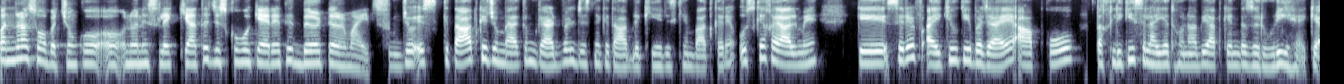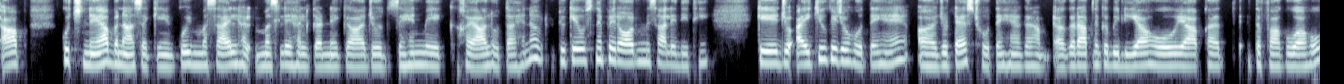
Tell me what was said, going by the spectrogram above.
پندرہ سو بچوں کو انہوں نے سلیکٹ کیا تھا جس کو وہ کہہ رہے تھے دا ٹرمائٹس جو اس کتاب کے جو میلکم گریڈول جس نے کتاب لکھی ہے جس کی ہم بات کریں اس کے خیال میں کہ صرف آئی کیو کی بجائے آپ کو تخلیقی صلاحیت ہونا بھی آپ کے اندر ضروری ہے کہ آپ کچھ نیا بنا سکیں، کوئی مسائل مسئلے حل کرنے کا جو ذہن میں ایک خیال ہوتا ہے نا، کیونکہ اس نے پھر اور مثالیں دی تھیں کہ جو آئی کیو کے جو ہوتے ہیں جو ٹیسٹ ہوتے ہیں، اگر ہم، اگر آپ نے کبھی لیا ہو یا آپ کا اتفاق ہوا ہو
